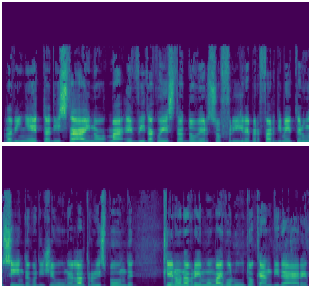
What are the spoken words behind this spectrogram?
la vignetta di Staino, ma è vita questa a dover soffrire per far dimettere un sindaco, dice uno, e l'altro risponde che non avremmo mai voluto candidare.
